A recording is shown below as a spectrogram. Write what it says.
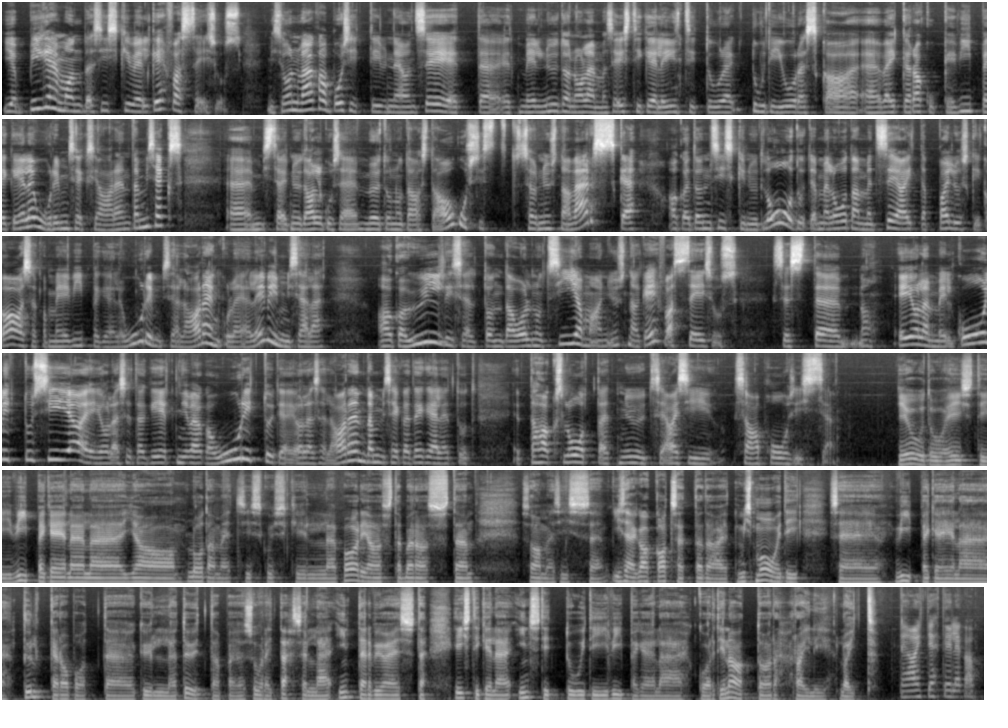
ja pigem on ta siiski veel kehvas seisus. mis on väga positiivne, on see, et, et meil nüüd on olemas Eesti Keele Instituudi juures ka äh, väike rakuke viipekeele uurimiseks ja arendamiseks äh, mis sai nüüd alguse möödunud aasta augustist, see on üsna värske, aga ta on siiski nüüd loodud ja me loodame, et see aitab paljuski kaasa ka meie viipekeele uurimisele, arengule ja levimisele. aga üldiselt on ta olnud siiamaani üsna kehvas seisus sest äh, noh, ei ole meil koolitusi ja ei ole seda keelt nii väga uuritud ja ei ole selle arendamisega tegeletud. et tahaks loota, et nüüd see asi saab hoo sisse. Jõudu Eesti viipekeelele ja loodame, et siis kuskil paari aasta pärast saame siis ise ka katsetada, et mismoodi see viipekeele tõlkerobot küll töötab. suur aitäh selle intervjuu eest, Eesti Keele Instituudi viipekeele koordinaator Raili Loit. aitäh teile ka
